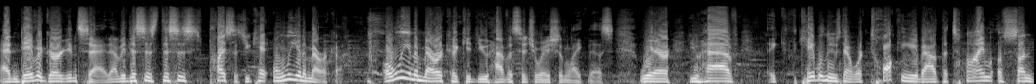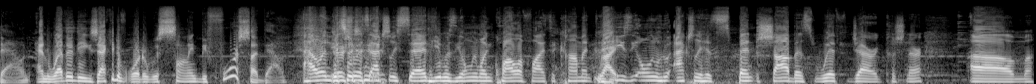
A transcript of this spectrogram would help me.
and David Gergen said, "I mean, this is this is priceless. You can't only in America, only in America could you have a situation like this where you have the cable news network talking about the time of sundown and whether the executive order was signed before sundown." Alan Dershowitz actually said he was the only one qualified to comment because Right. he's the only one who actually has spent Shabbos with Jared Kushner. Um,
